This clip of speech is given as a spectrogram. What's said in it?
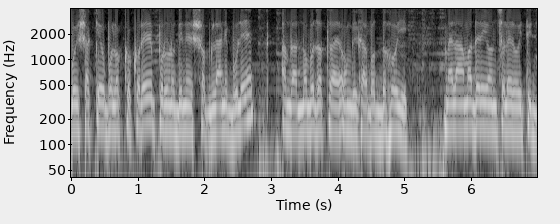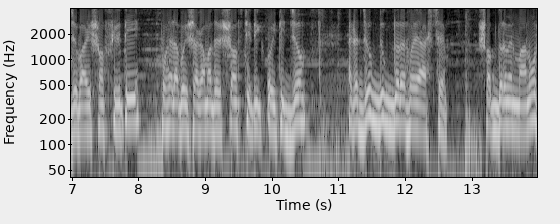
বৈশাখকে উপলক্ষ করে পুরনো দিনের সব গ্লানি ভুলে আমরা নবযাত্রায় অঙ্গীকারবদ্ধ হই। মেলা আমাদের এই অঞ্চলের ঐতিহ্যবাহী সংস্কৃতি, পহেলা বৈশাখ আমাদের সাংস্কৃতিক ঐতিহ্য। এটা যুগ যুগ ধরে হয়ে আসছে। সব ধর্মের মানুষ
